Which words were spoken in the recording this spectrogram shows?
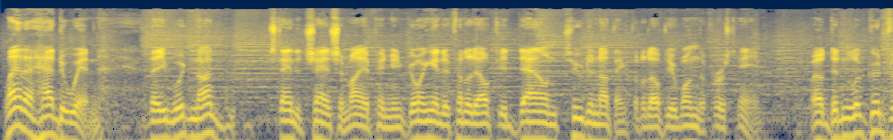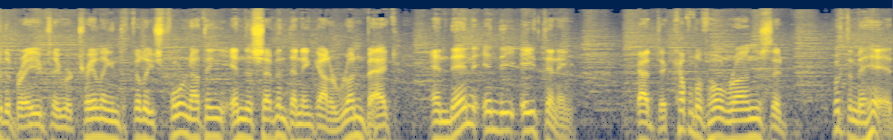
Atlanta had to win. They would not stand a chance, in my opinion, going into Philadelphia down two to nothing. Philadelphia won the first game. Well, it didn't look good for the Braves. They were trailing the Phillies four nothing in the seventh inning, got a run back, and then in the eighth inning, got a couple of home runs that put them ahead.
